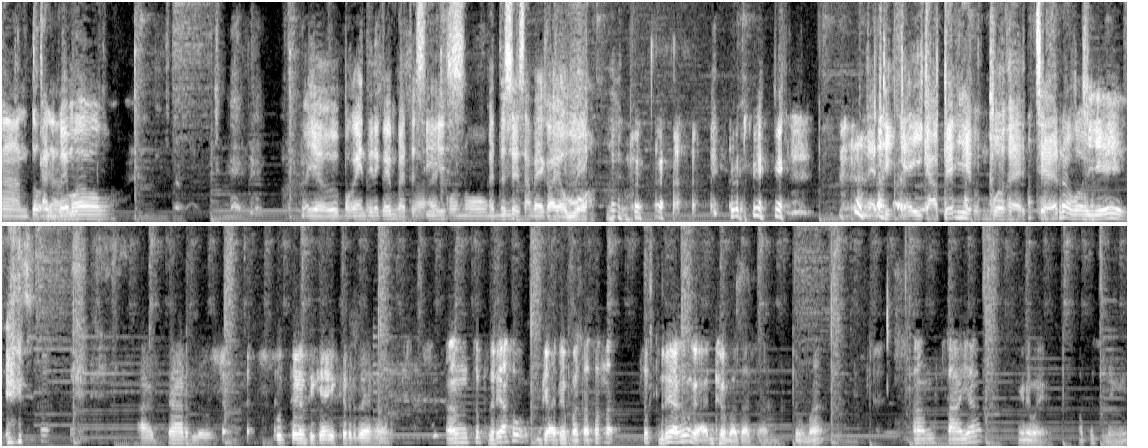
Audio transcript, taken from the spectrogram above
Ngantuk Kan ya. gue mau ya pokoknya intinya gue batasi batasi sampai kayak Allah Nek di KIKB ya mbok hajar apa ye Ajar lo. Kucing dikai gerah. Um, sebenarnya aku nggak ada batasan. Sebenarnya aku nggak ada batasan. Cuma um, saya ini apa ya? Apa sih ini?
